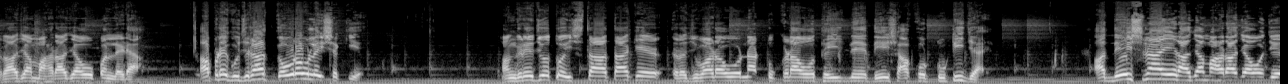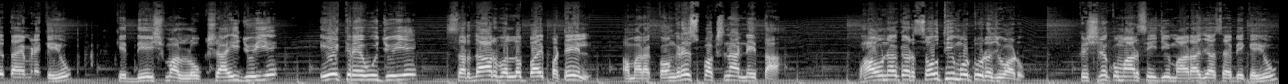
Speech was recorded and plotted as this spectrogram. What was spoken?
રાજા મહારાજાઓ પણ લડ્યા આપણે ગુજરાત ગૌરવ લઈ શકીએ. અંગ્રેજો તો ઈચ્છતા હતા કે રજવાડાઓના ટુકડાઓ થઈને દેશ આખો તૂટી જાય. આ દેશના એ રાજા મહારાજાઓ જે હતા એમણે કહ્યું કે દેશમાં લોકશાહી જોઈએ, એક રહેવું જોઈએ, સરદાર વલ્લભભાઈ પટેલ, અમારા કોંગ્રેસ પક્ષના નેતા, ભાવનગર સૌથી મોટું રજવાડું. કૃષ્ણકુમારસિંહજી મહારાજા સાહેબે કહ્યું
